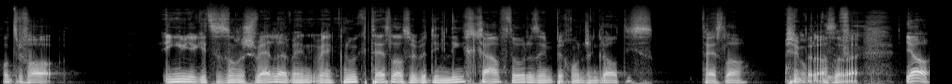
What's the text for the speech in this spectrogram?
kommt darauf an, irgendwie gibt es so eine Schwelle, wenn, wenn genug Teslas über deinen Link gekauft worden sind, bekommst du einen gratis Tesla. Über, also, äh, ja,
